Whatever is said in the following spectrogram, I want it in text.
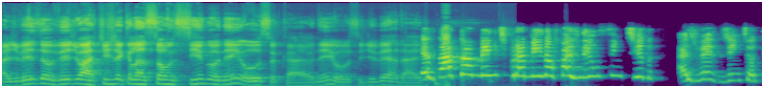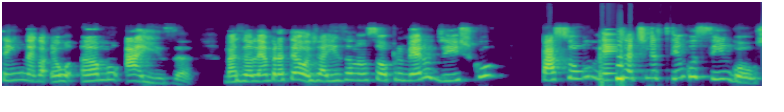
Às vezes eu vejo um artista que lançou um single, eu nem ouço, cara. Eu nem ouço, de verdade. Exatamente, para mim não faz nenhum sentido. Às vezes, gente, eu tenho um negócio. Eu amo a Isa. Mas eu lembro até hoje, a Isa lançou o primeiro disco Passou um mês, já tinha cinco singles.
